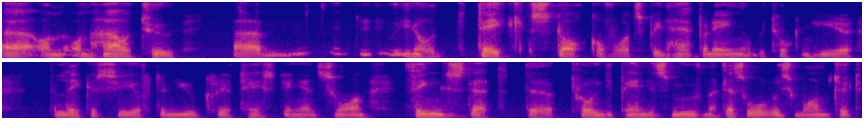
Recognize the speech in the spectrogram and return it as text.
uh, on on how to um, you know, take stock of what's been happening. We're talking here the legacy of the nuclear testing and so on, things that the pro independence movement has always wanted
